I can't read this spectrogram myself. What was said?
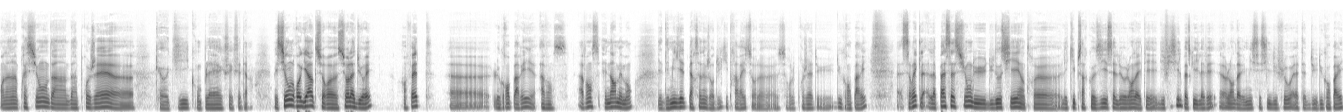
on a l'impression d'un projet chaotique, complexe, etc. Mais si on le regarde sur, sur la durée, en fait, le Grand Paris avance avance énormément. Il y a des milliers de personnes aujourd'hui qui travaillent sur le, sur le projet du, Grand Paris. Euh, c'est vrai que la, passation du, dossier entre euh, l'équipe Sarkozy et celle de Hollande a été difficile parce qu'il avait Hollande avait mis Cécile Duflot à la tête du, Grand Paris,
